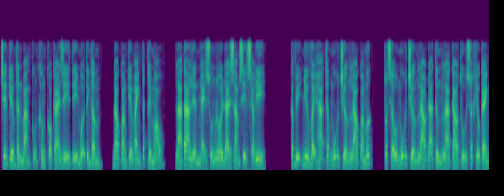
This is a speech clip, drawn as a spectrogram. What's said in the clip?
Trên kiếm thần bảng cũng không có cái gì tỉ mọi tình thâm, đao quang kiếm ảnh tất thấy máu, là ta liền nhảy xuống lôi đài xám xịt xéo đi. Các vị như vậy hạ thấp ngũ trưởng lao quá mức, tốt xấu ngũ trưởng lao đã từng là cao thủ xuất khiếu cảnh,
